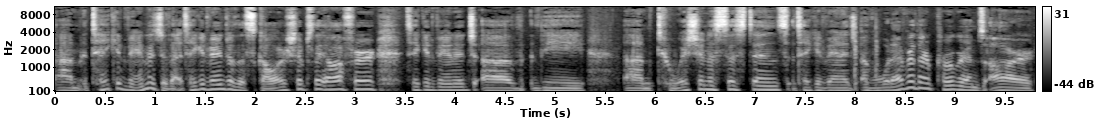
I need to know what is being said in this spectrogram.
um, take advantage of that. Take advantage of the scholarships they offer. Take advantage of the um, tuition assistance. Take advantage of whatever their programs are.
